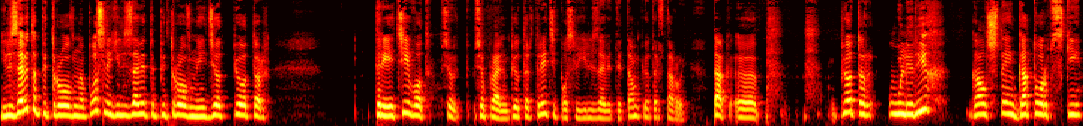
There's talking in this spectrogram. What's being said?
Елизавета Петровна. После Елизаветы Петровны идет Петр Третий. Вот, все, все правильно. Петр Третий после Елизаветы. Там Петр Второй. Так, э, Петр Ульрих Галштейн Гаторбский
